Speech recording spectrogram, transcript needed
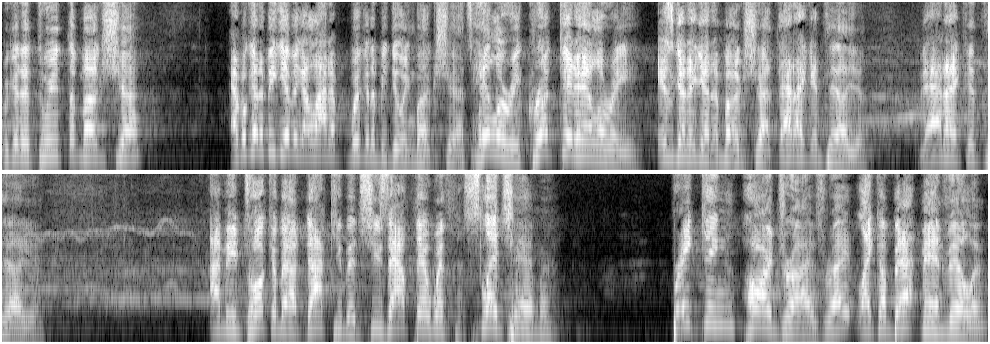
We're going to tweet the mugshot. And we're going to be giving a lot of, we're going to be doing mugshots. Hillary, crooked Hillary, is going to get a mugshot. That I can tell you. That I can tell you. I mean, talk about documents. She's out there with sledgehammer, breaking hard drives, right? Like a Batman villain.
